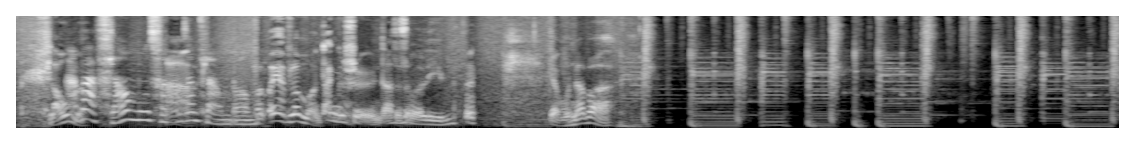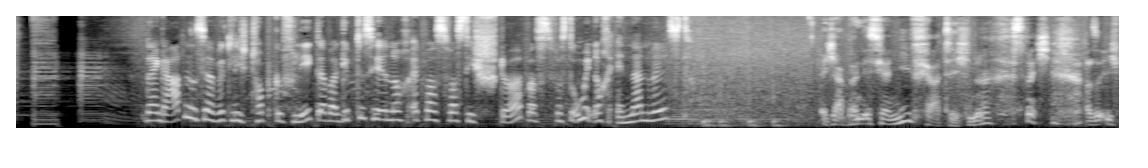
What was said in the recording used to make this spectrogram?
Pflaume. Aber Pflaumenmus von ah, unserem Pflaumenbaum. Von euer Pflaumenbaum. Dankeschön. Das ist aber lieb. Ja, wunderbar. Dein Garten ist ja wirklich top gepflegt, aber gibt es hier noch etwas, was dich stört, was, was du unbedingt noch ändern willst? Ja, man ist ja nie fertig. Ne? Also ich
